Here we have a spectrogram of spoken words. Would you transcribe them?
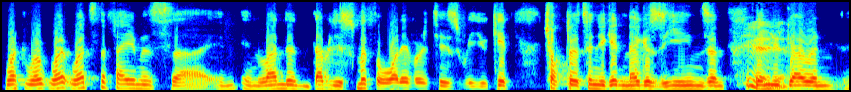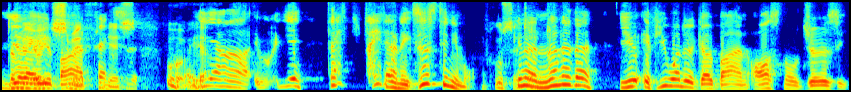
what, what, what's the famous uh, in, in London, W. Smith or whatever it is, where you get chocolates and you get magazines and yeah, then you yeah. go and, you know, you buy Smith, a. Yes. Well, yeah. yeah, yeah, that, they don't exist anymore. Of course, you know, don't. none of the you if you wanted to go buy an Arsenal jersey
